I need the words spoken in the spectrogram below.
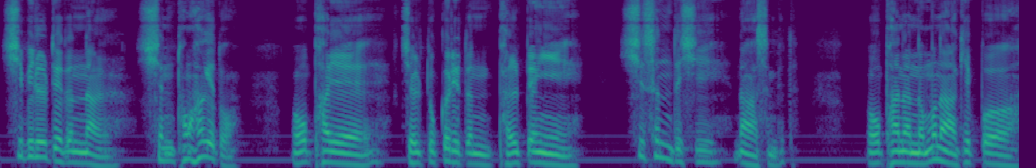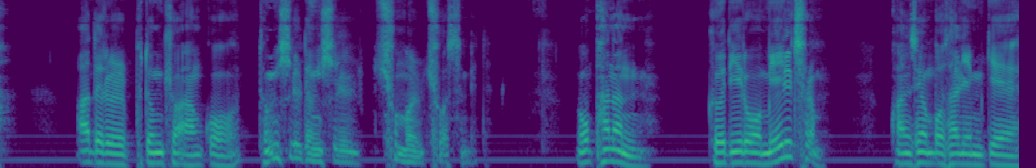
10일 되던 날 신통하게도 노파에 절뚝거리던 발병이 씻은 듯이 나왔습니다. 노파는 너무나 기뻐 아들을 부둥켜 안고 덩실덩실 춤을 추었습니다. 노파는 그 뒤로 매일처럼 관세음보살님께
